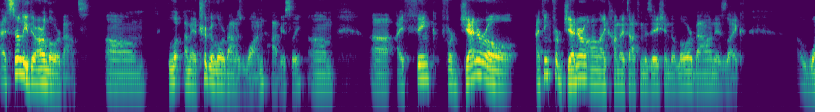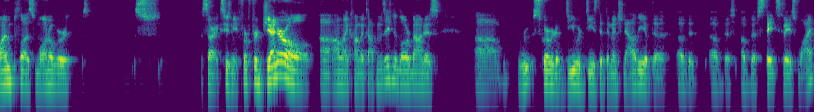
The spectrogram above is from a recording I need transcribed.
I, certainly there are lower bounds. Um, look, I mean, a trivial lower bound is one, obviously. Um, uh, I think for general I think for general online convex optimization, the lower bound is like one plus one over, sorry, excuse me. For, for general uh, online convex optimization, the lower bound is um, root square root of d, where d is the dimensionality of the of the of the of the state space y.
